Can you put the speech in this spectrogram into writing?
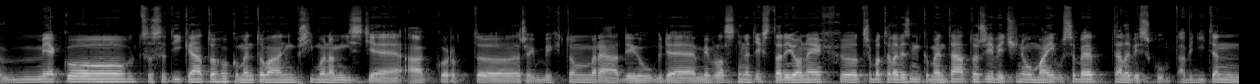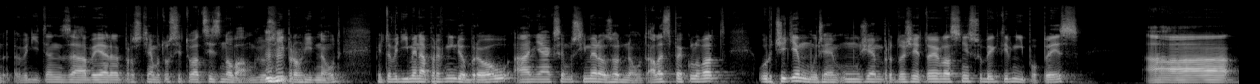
mm, jako co se týká toho komentování přímo na místě a kort, eh, řekl bych v tom rádiu, kde my vlastně na těch stadionech, eh, třeba televizní komentátoři většinou mají u sebe televizku a vidí ten, vidí ten záběr prostě nebo tu situaci znova, můžou si ji mhm. prohlídnout. My to vidíme na první dobrou a nějak se musíme rozhodnout, ale spekulovat určitě můžeme, můžem, protože to je vlastně subjektivní popis a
